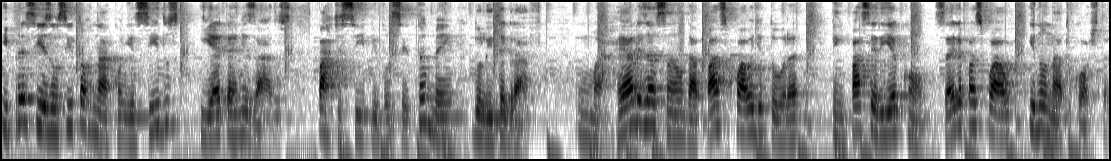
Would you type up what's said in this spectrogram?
e precisam se tornar conhecidos e eternizados. Participe você também do Litegrafo, uma realização da Pascoal Editora em parceria com Célia Pascoal e Nonato Costa.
